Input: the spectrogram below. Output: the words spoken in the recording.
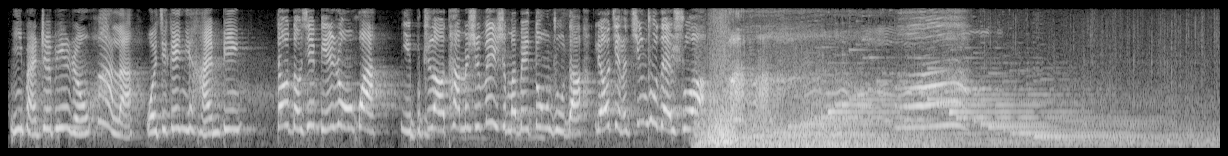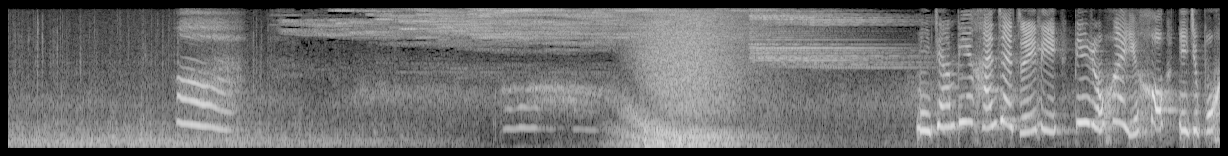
你把这冰融化了，我就给你寒冰。豆豆，先别融化，你不知道他们是为什么被冻住的，了解了清楚再说。你将冰含在嘴里，冰融化以后，你就不会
